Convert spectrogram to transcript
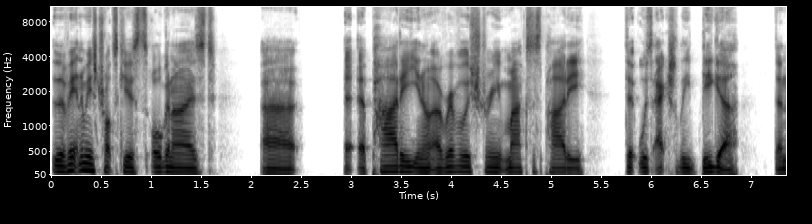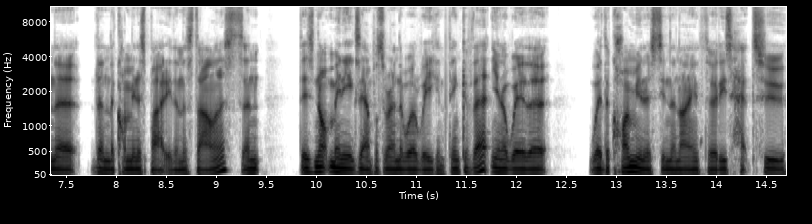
the Vietnamese Trotskyists organized uh, a party, you know, a revolutionary Marxist party that was actually bigger than the than the Communist Party, than the Stalinists. And there's not many examples around the world where you can think of that, you know, where the where the communists in the 1930s had to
